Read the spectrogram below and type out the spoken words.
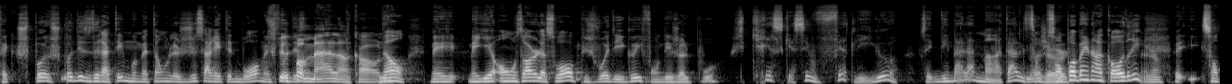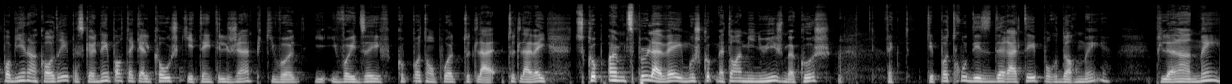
Fait que je suis pas, suis pas déshydraté, moi, mettons, là, juste arrêté de boire. Mais je pas, pas mal encore. Non, mais, mais il est 11 h le soir, puis je vois des gars, ils font déjà le poids. Je dis, Chris, qu'est-ce que vous faites, les gars? Vous êtes des malades mentales. Ils, sont, pas bien encadrés. Ils sont pas bien encadrés parce que n'importe quel coach qui est intelligent, puis qui va, il, va dire, coupe pas ton poids toute la, toute la veille. Tu coupes un petit peu la veille. Moi, je coupe, mettons, à minuit, je me couche. Fait que t'es pas trop déshydraté pour dormir. Puis le lendemain,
